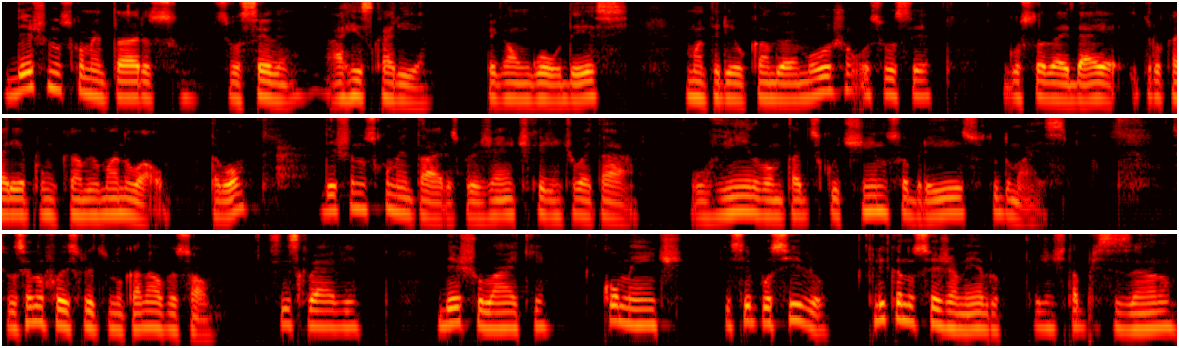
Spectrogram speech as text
deixa nos comentários se você arriscaria pegar um Gol desse, manteria o câmbio iMotion ou se você gostou da ideia e trocaria para um câmbio manual, tá bom? Deixa nos comentários pra gente que a gente vai estar tá ouvindo, vamos estar tá discutindo sobre isso, tudo mais. Se você não for inscrito no canal, pessoal, se inscreve, deixa o like, comente e, se possível, clica no Seja Membro, que a gente está precisando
